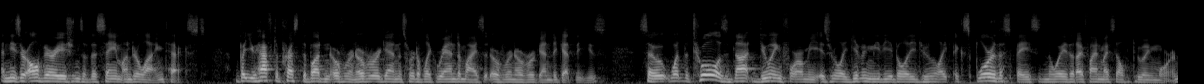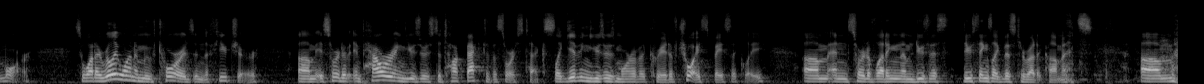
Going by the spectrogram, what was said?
And these are all variations of the same underlying text. But you have to press the button over and over again and sort of like randomize it over and over again to get these. So what the tool is not doing for me is really giving me the ability to like explore the space in the way that I find myself doing more and more. So what I really want to move towards in the future um, is sort of empowering users to talk back to the source text, like giving users more of a creative choice, basically, um, and sort of letting them do, this, do things like this to Reddit comments. Um,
